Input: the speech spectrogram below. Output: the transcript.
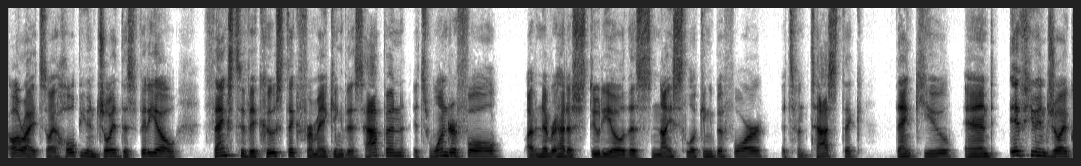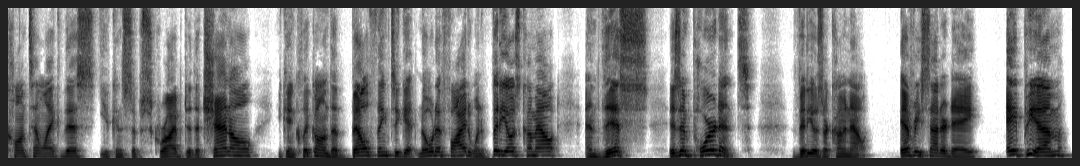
All right, so I hope you enjoyed this video. Thanks to Vicoustic for making this happen. It's wonderful. I've never had a studio this nice looking before. It's fantastic. Thank you. And if you enjoy content like this, you can subscribe to the channel. You can click on the bell thing to get notified when videos come out. And this is important. Videos are coming out every Saturday, 8 p.m.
